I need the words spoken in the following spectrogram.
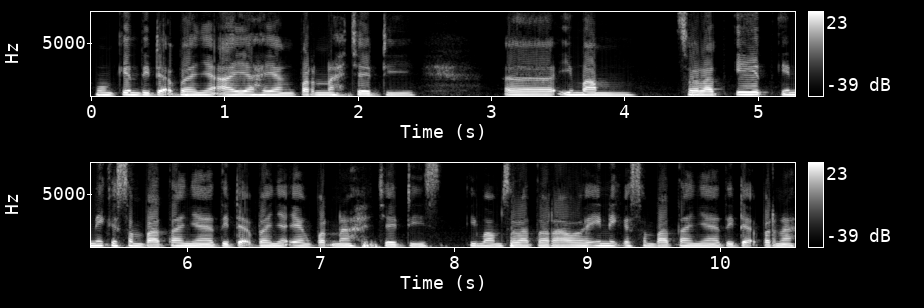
Mungkin tidak banyak ayah yang pernah jadi uh, imam sholat id ini kesempatannya. Tidak banyak yang pernah jadi imam sholat tarawih ini kesempatannya. Tidak pernah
